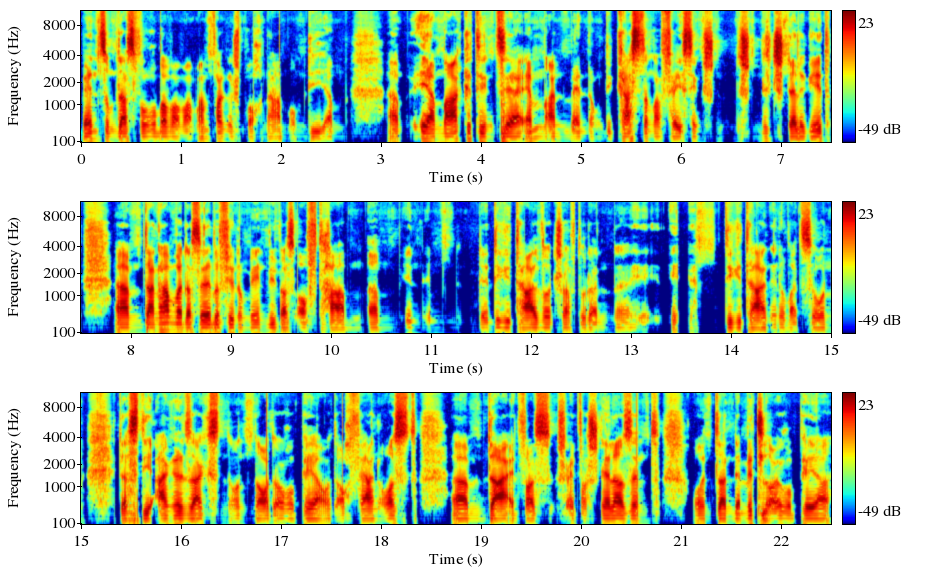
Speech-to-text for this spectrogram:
Wenn es um das, worüber wir am Anfang gesprochen haben, um die ähm, äh, eher Marketing-CRM-Anwendung, die Customer-Facing-Schnittstelle geht, ähm, dann haben wir dasselbe Phänomen, wie wir es oft haben ähm, in, im der Digitalwirtschaft oder äh, digitalen Innovation, dass die Angelsachsen und Nordeuropäer und auch Fernost ähm, da etwas, etwas schneller sind und dann der Mitteleuropäer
